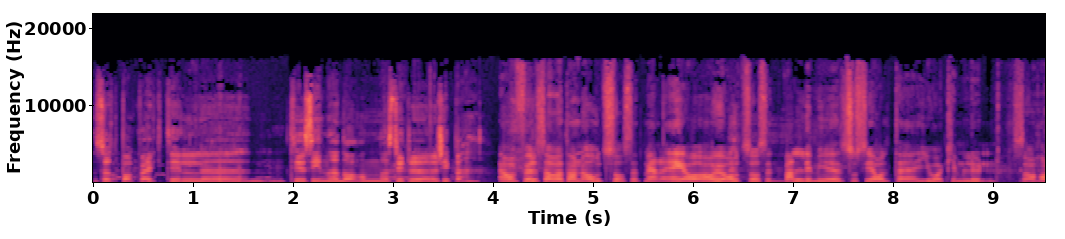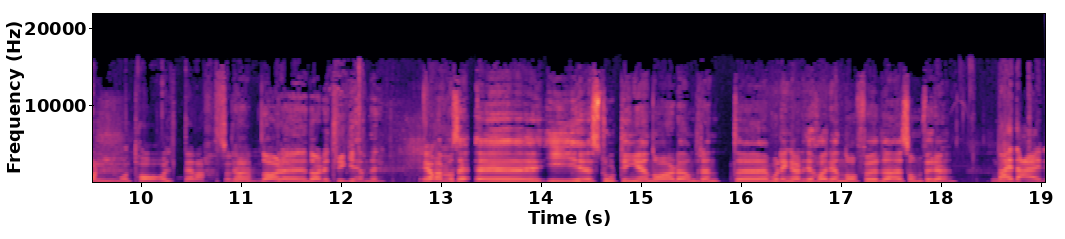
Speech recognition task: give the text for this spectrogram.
søtt bakverk til, eh, til sine da han styrte skipet? Jeg har en følelse av at han outsourcet mer. Jeg har jo outsourcet veldig mye sosialt til Joakim Lund, så han må ta alt det der. Så det, Ja, da, er det, da er det trygge hender. Ja. Nei, men se. Eh, I Stortinget, nå er det omtrent Hvor lenge er det de har igjen nå før det er sommerferie? Nei, det er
